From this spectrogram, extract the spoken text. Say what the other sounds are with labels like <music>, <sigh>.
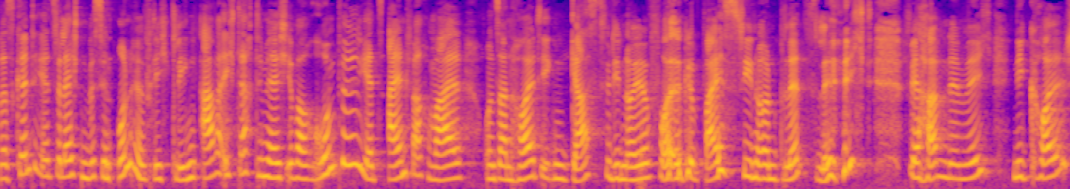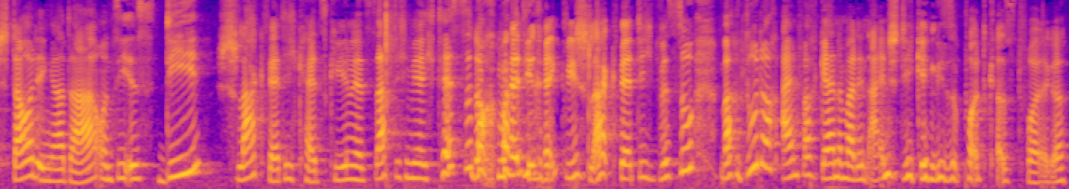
Das könnte jetzt vielleicht ein bisschen unhöflich klingen, aber ich dachte mir, ich überrumpel jetzt einfach mal unseren heutigen Gast für die neue Folge Beißschiene und Blitzlicht. <laughs> Wir haben nämlich Nicole Staudinger da und sie ist die Schlagfertigkeitsqueen. Jetzt dachte ich mir, ich teste doch mal direkt, wie schlagfertig bist du. Mach du doch einfach gerne mal den Einstieg in diese Podcast-Folge.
